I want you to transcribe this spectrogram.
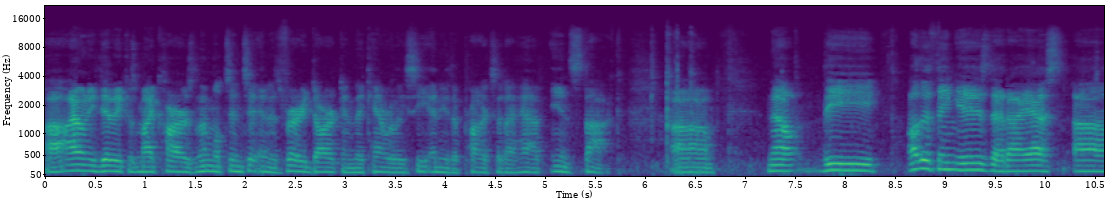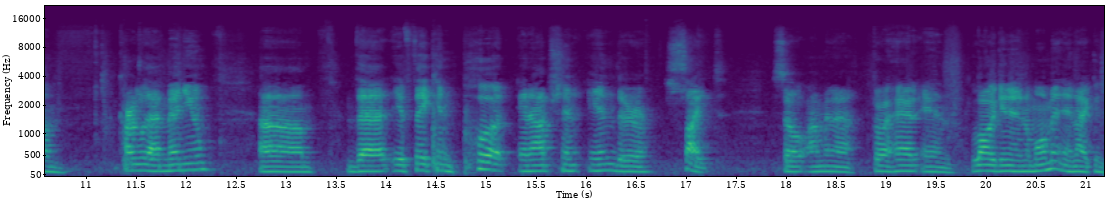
uh, I only did it because my car is limo tinted and it's very dark and they can't really see any of the products that I have in stock. Um, now, the other thing is that I asked um, Cargo.menu um, that if they can put an option in their site. So I'm going to go ahead and log in in a moment and I can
